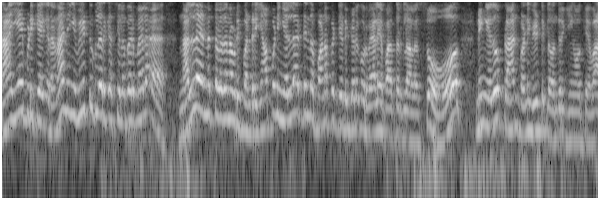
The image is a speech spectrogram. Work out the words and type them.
நான் ஏன் இப்படி கேட்குறேன்னா நீங்கள் வீட்டுக்குள்ளே இருக்க சில பேர் மேலே நல்ல எண்ணத்தில் தானே அப்படி பண்ணுறீங்க அப்போ நீங்கள் எல்லார்ட்டையும் இந்த பணப்பெட்டி எடுக்கிறதுக்கு ஒரு வேலையை பார்த்துருக்கலாம்ல. ஸோ நீங்கள் ஏதோ பிளான் பண்ணி வீட்டுக்குள்ள வந்திருக்கீங்க ஓகேவா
